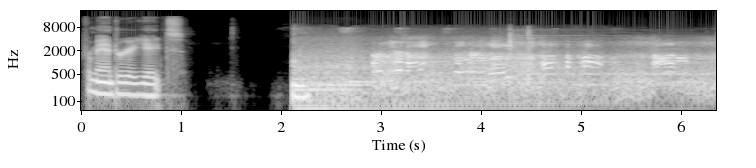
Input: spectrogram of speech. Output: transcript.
from Andrea Yates. Um,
